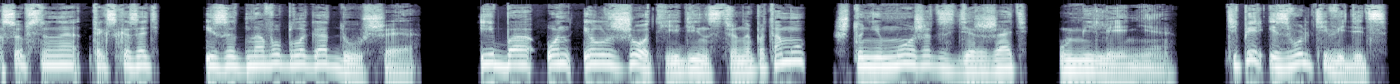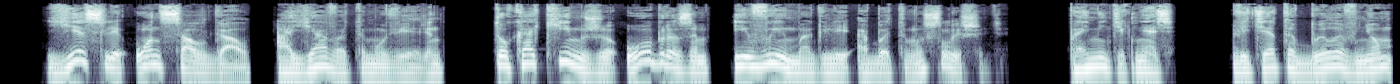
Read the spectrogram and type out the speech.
Собственно, так сказать, из одного благодушия, ибо он и лжет единственно потому, что не может сдержать умиление. Теперь извольте видеть, если он солгал, а я в этом уверен, то каким же образом и вы могли об этом услышать? Поймите, князь, ведь это было в нем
